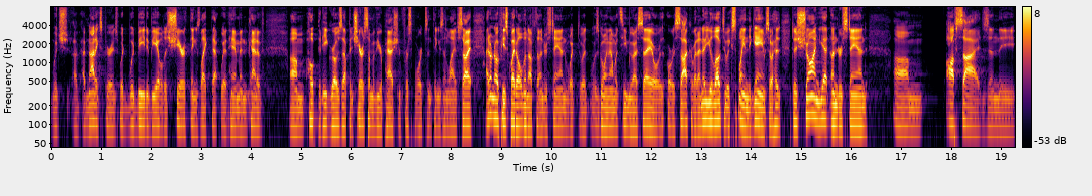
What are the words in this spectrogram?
which I've not experienced, would would be to be able to share things like that with him and kind of. Um, hope that he grows up and shares some of your passion for sports and things in life. So I, I don't know if he's quite old enough to understand what, what was going on with Team USA or, or soccer, but I know you love to explain the game. So has, does Sean yet understand um, offsides and the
